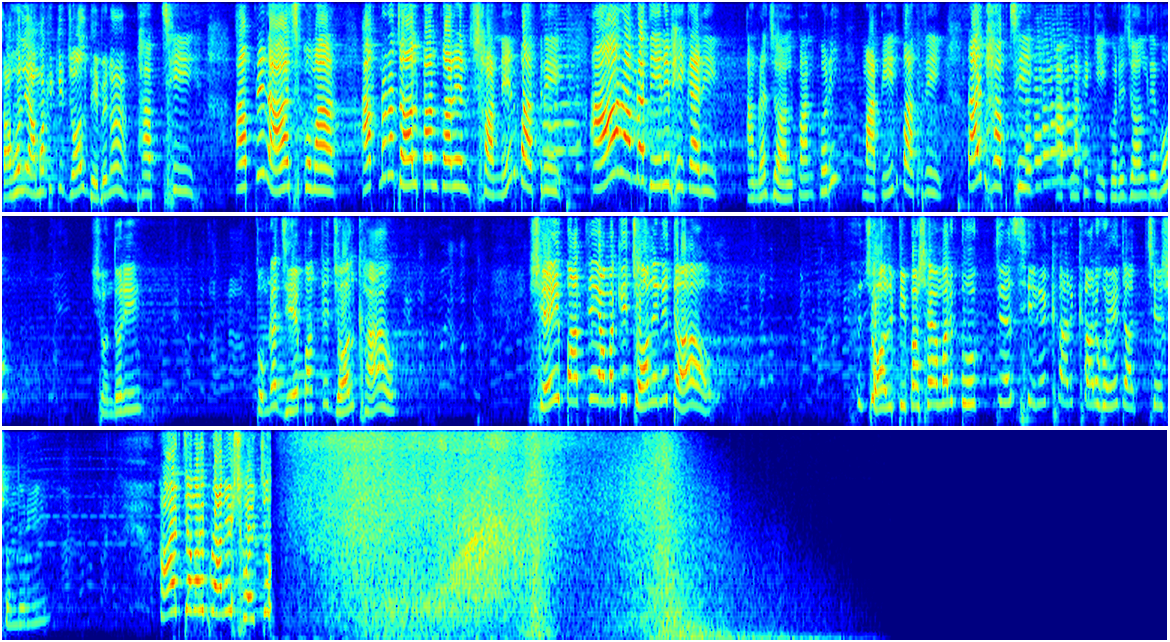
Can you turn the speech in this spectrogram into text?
তাহলে আমাকে কি জল দেবে না? ভাবছি আপনি রাজকুমার আপনারা জল পান করেন স্বর্ণের পাত্রে আর আমরা দেরি ভিকারি আমরা জল পান করি মাটির পাত্রে তাই ভাবছি আপনাকে কি করে জল দেব? সুন্দরী তোমরা যে পাত্রে জল খাও সেই পাত্রে আমাকে জল এনে দাও। জল পিপাসায় আমার বুক যে সিরে খার খার হয়ে যাচ্ছে সুন্দরী। আর যে আমার প্রাণের সহ্য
